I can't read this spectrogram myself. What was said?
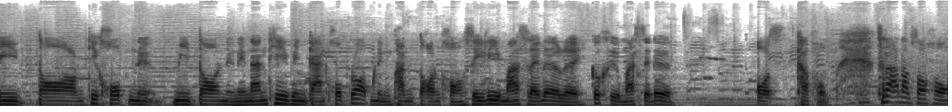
มีตอนที่ครบหนึ่งมีตอนหนึ่งในนั้นที่เป็นการครบรอบ 1,000 ตอนของซีรีส์มาสไ r เดอร์เลยก็คือมาสเตอร์โอสครับผมสำหรับอันดับ2ของ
